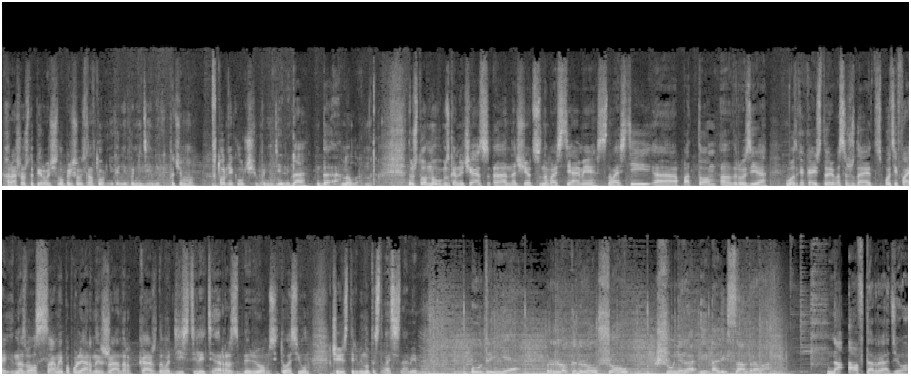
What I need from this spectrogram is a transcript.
Хорошо, что первое число пришлось на вторник, а не понедельник. Почему? Вторник лучше, чем понедельник. Да? Да. Ну ладно. Ну что, новый музыкальный час а, начнется с новостями, с новостей. А потом, а, друзья, вот какая история вас ожидает. Spotify назвал самый популярный жанр каждого десятилетия. Разберем ситуацию. Через три минуты оставайтесь с нами. «Утреннее рок-н-ролл-шоу» Шунина и Александрова на Авторадио.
